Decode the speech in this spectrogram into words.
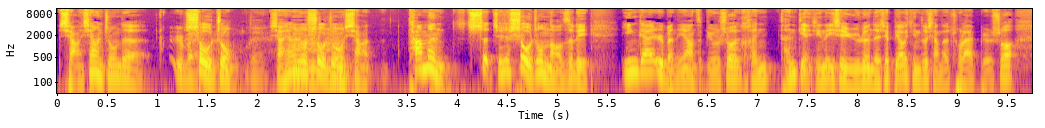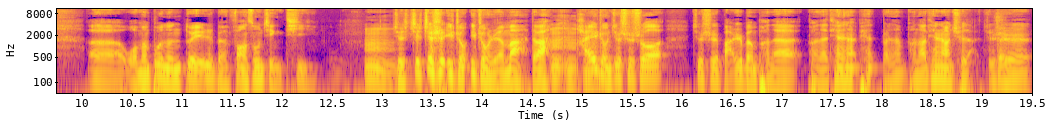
想象中的日本受众，对想象中受嗯嗯嗯众想。他们是就是受众脑子里应该日本的样子，比如说很很典型的一些舆论的一些标题都想得出来，比如说，呃，我们不能对日本放松警惕，嗯，就这这是一种一种人嘛，对吧？嗯嗯嗯还有一种就是说，就是把日本捧在捧在天上，捧捧捧到天上去的，就是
